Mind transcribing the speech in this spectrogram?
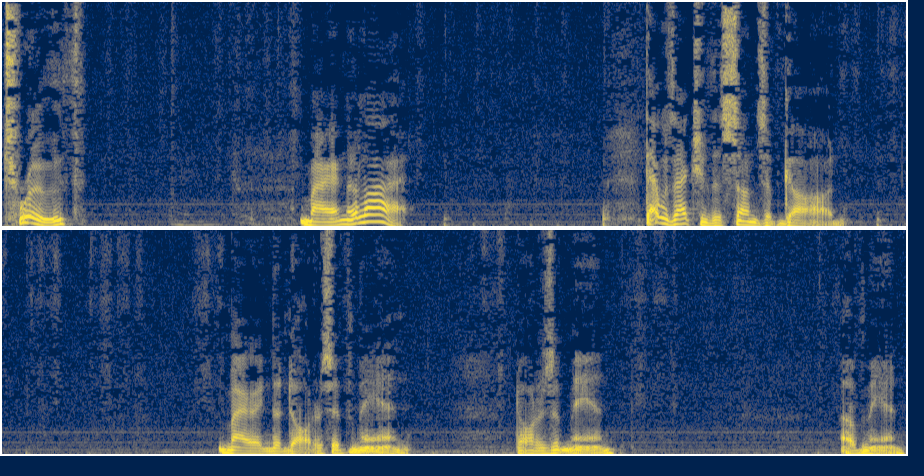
truth marrying a lie. That was actually the sons of God marrying the daughters of men. Daughters of men. Of men.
